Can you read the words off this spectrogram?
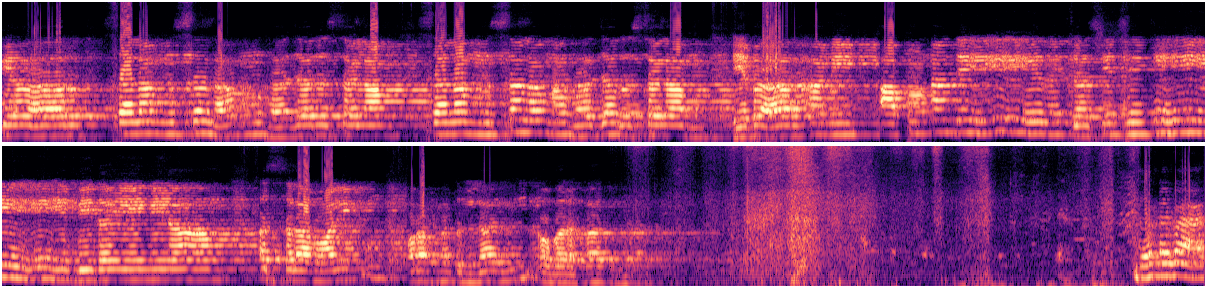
প্যার। সালাম সালাম, হাজার সালাম। সালাম সালাম এবার আমি আপনাদের কাছে থেকে বিদায় নিলাম। আসসালামু ধন্যবাদ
